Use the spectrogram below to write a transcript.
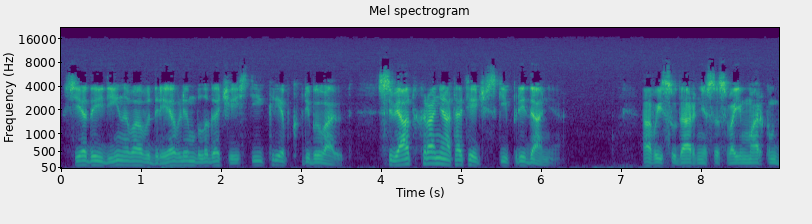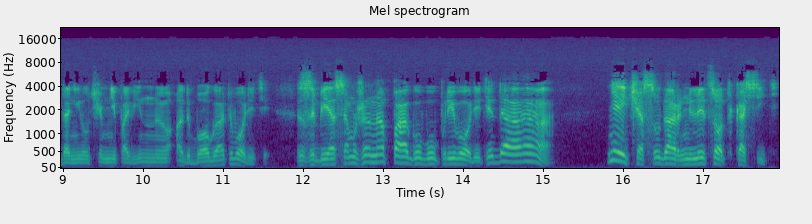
все до единого в древлем благочестии крепко пребывают, свят хранят отеческие предания. А вы, сударня, со своим Марком Даниловичем неповинную от Бога отводите, с бесом же на пагубу приводите, да. Нече, сударня, лицо-то косить.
